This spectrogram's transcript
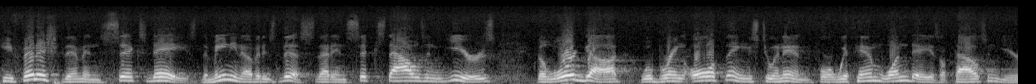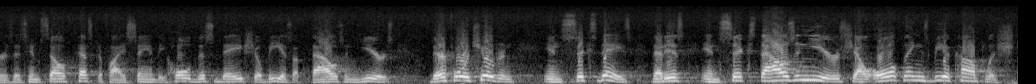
He finished them in six days. The meaning of it is this, that in 6,000 years, the Lord God will bring all things to an end. For with him one day is a thousand years, as himself testifies, saying, Behold, this day shall be as a thousand years. Therefore, children, in six days, that is, in 6,000 years, shall all things be accomplished.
